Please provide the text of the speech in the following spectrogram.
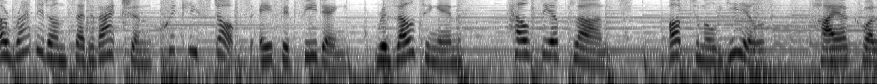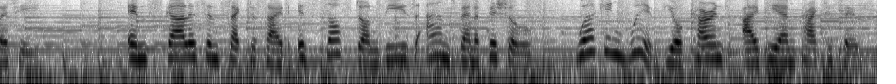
A rapid onset of action quickly stops aphid feeding, resulting in healthier plants, optimal yield, higher quality. Inscalis insecticide is soft on bees and beneficials, working with your current IPM practices.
